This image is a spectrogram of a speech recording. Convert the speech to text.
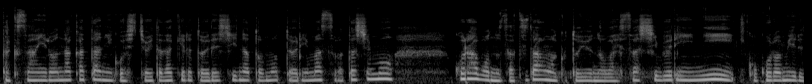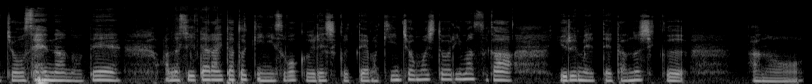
たくさんいろんな方にご視聴いただけると嬉しいなと思っております。私もコラボの雑談枠というのは久しぶりに試みる挑戦なのでお話しいただいた時にすごく嬉しくて、まあ、緊張もしておりますが緩めて楽しくあの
